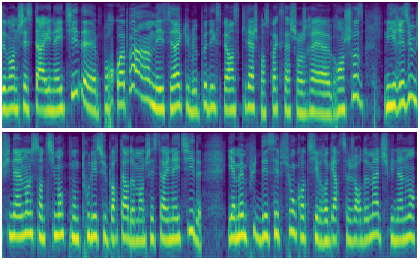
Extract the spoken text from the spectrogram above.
Manchester United. Pourquoi pas hein, Mais c'est vrai que le peu d'expérience qu'il a, je pense pas que ça changerait euh, grand-chose. Mais il résume finalement le sentiment qu'ont tous les supporters de Manchester United. Il y a même plus de déception quand ils regardent ce genre de match. Finalement,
